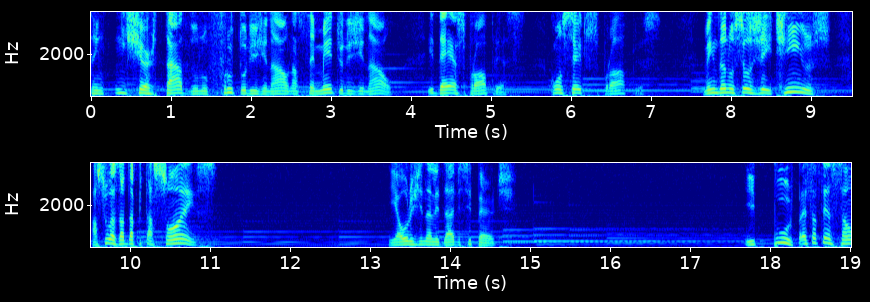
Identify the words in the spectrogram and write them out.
tem enxertado no fruto original, na semente original, ideias próprias, conceitos próprios, vem dando os seus jeitinhos, as suas adaptações, e a originalidade se perde. E por, presta atenção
